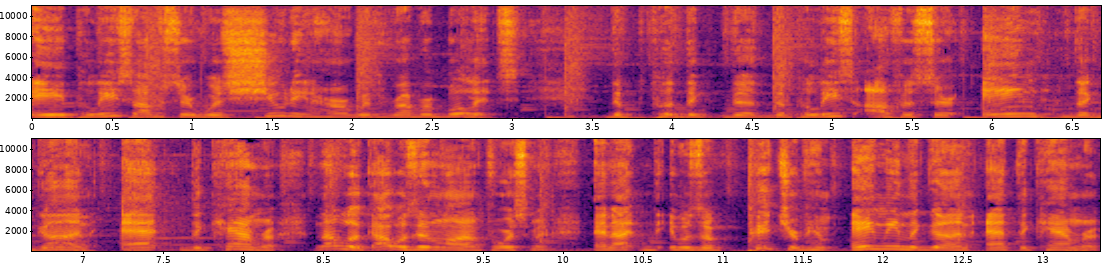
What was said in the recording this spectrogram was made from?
a police officer was shooting her with rubber bullets the, the, the, the police officer aimed the gun at the camera. Now, look, I was in law enforcement, and I it was a picture of him aiming the gun at the camera.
